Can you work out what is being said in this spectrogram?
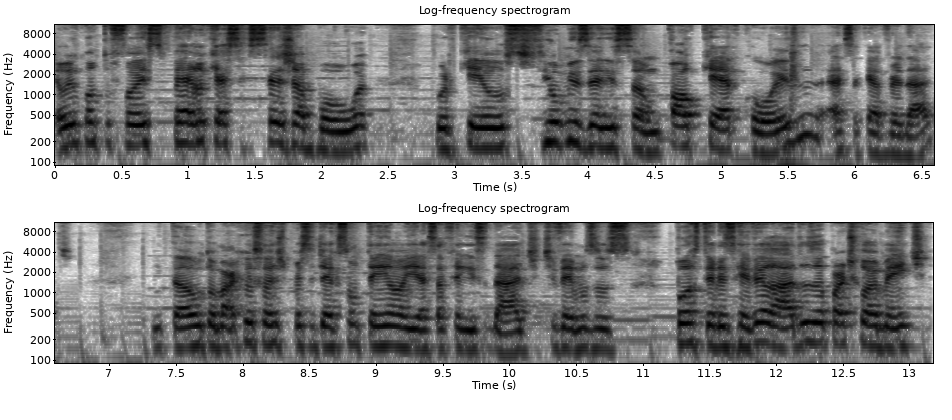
Eu, enquanto for, espero que essa seja boa, porque os filmes eles são qualquer coisa, essa é a verdade. Então, tomara que os fãs de Percy Jackson tenham aí essa felicidade. Tivemos os pôsteres revelados. Eu, particularmente,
